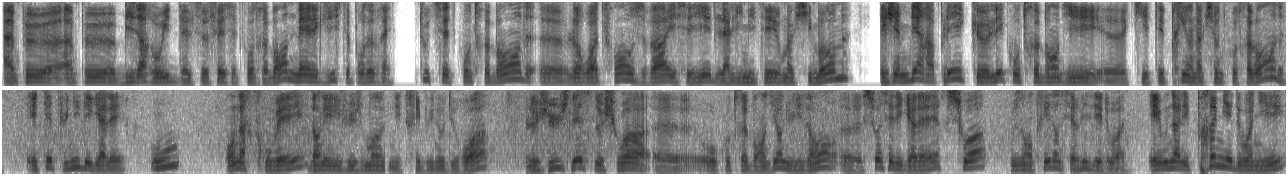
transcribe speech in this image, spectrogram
un peu un peu bizarroïde. Elle se fait cette contrebande, mais elle existe pour de vrai. Toute cette contrebande, le roi de France va essayer de la limiter au maximum. Et j'aime bien rappeler que les contrebandiers qui étaient pris en action de contrebande étaient punis des galères ou on a retrouvé dans les jugements des tribunaux du roi, le juge laisse le choix euh, aux contrebandiers en lui disant euh, soit c'est les galères, soit vous entrez dans le service des douanes. Et on a les premiers douaniers,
